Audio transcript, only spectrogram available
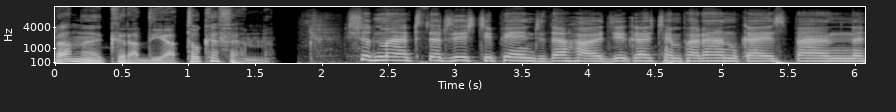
Poranek Radia TOK FM. 7.45 dochodzi. Gościem poranka jest pan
